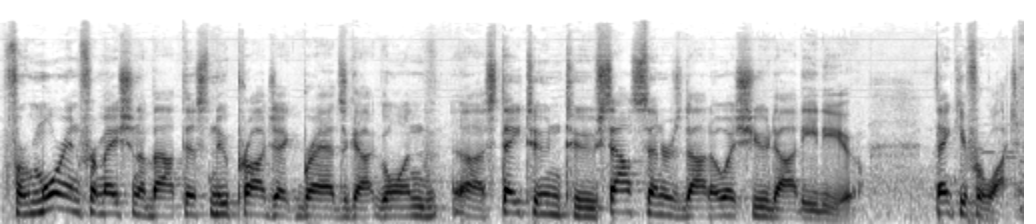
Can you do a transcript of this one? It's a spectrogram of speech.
For more information about this new project Brad's got going, uh, stay tuned to southcenters.osu.edu. Thank you for watching.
